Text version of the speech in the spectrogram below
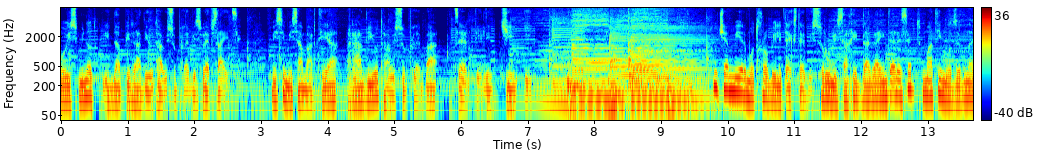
მოისმინოთ პირდაპირ რადიო თავისუფლების ვებსაიტზე. მისი მისამართია რადიო თავისუფლება.ge. თუ ჩემი მიერ მოთხრობილი ტექსტები სრული სახით დაგაინტერესებთ, მათი მოძებნა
